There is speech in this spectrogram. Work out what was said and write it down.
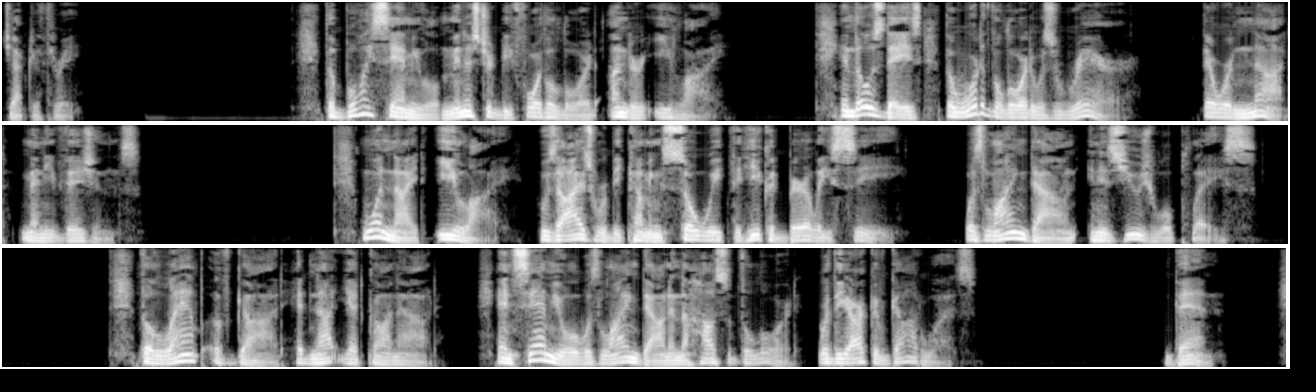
chapter 3 the boy samuel ministered before the lord under eli. In those days the word of the lord was rare. There were not many visions. One night eli whose eyes were becoming so weak that he could barely see was lying down in his usual place. The lamp of god had not yet gone out and samuel was lying down in the house of the lord where the ark of god was. Then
